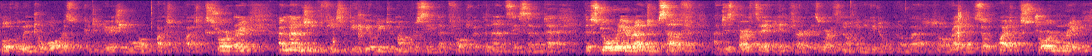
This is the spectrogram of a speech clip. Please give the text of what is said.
both the winter wars, continuation war, quite quite extraordinary, and managing the feat of being the only democracy that fought with the Nazis. And uh, the story around himself and his birthday and Hitler is worth knowing if you don't know about it already. So quite extraordinary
